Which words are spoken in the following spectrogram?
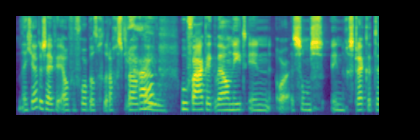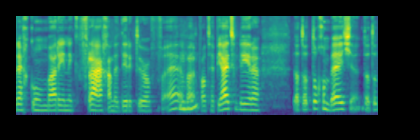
Weet je, dus even over voorbeeldgedrag gesproken. Ja, hoe vaak ik wel niet in, soms in gesprekken terechtkom waarin ik vraag aan de directeur of hè, Mhm. wa- wat heb jij te leren, dat dat toch een beetje, dat dat,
